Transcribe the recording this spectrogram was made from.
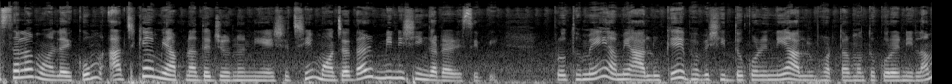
আসসালামু আলাইকুম। আজকে আমি আপনাদের জন্য নিয়ে এসেছি মজাদার মিনি সিঙ্গারা রেসিপি। প্রথমেই আমি আলুকে এভাবে সিদ্ধ করে নিয়ে আলুর ভর্তার মতো করে নিলাম।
